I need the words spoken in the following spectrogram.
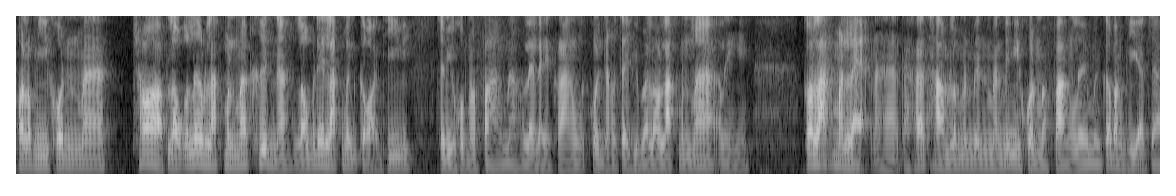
พอเรามีคนมา ชอบเราก็เริ่มรักมันมากขึ้นนะเราไม่ได้รักมันก่อนที่จะมีคนมาฟังนะหลาย ๆ ครั้งคนจะเข้าใจผิดว่าเรารักมันมากอะไรอย่างนี้ ก็รักมันแหละนะฮะแต่ถ้าทำแล้วมันเป็นมันไม่มีคนมาฟังเลย มันก็บางทีอาจจะ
